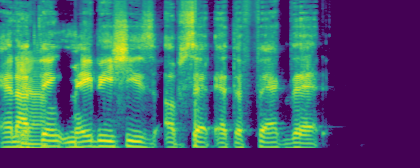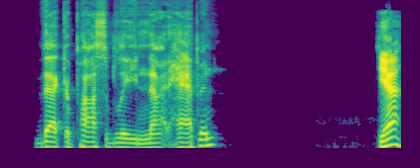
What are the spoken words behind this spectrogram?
and i think maybe she's upset at the fact that that could possibly not happen? Yeah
